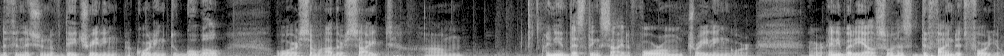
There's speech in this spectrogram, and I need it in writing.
definition of day trading according to Google or some other site, um, any investing site, a forum, trading, or or anybody else who has defined it for you.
